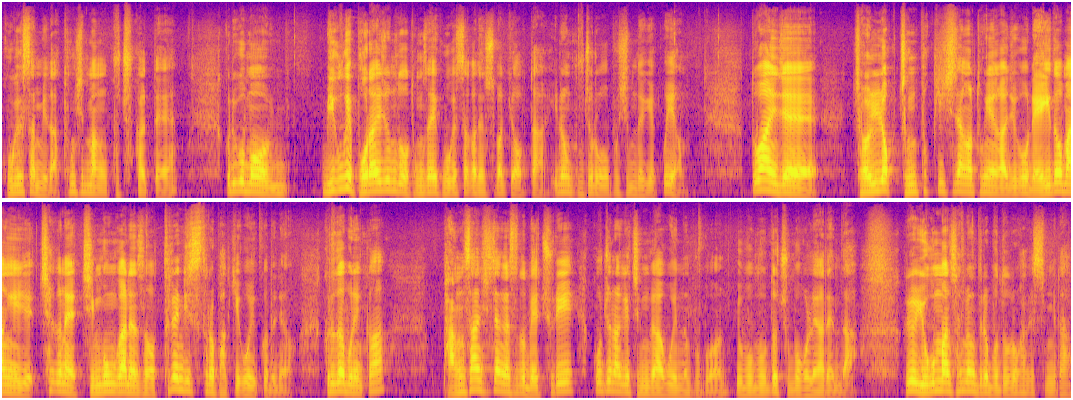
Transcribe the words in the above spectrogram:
고객사입니다. 통신망 구축할 때. 그리고 뭐 미국의 보라이전도 동사의 고객사가 될 수밖에 없다. 이런 구조로 보시면 되겠고요. 또한 이제 전력 증폭기 시장을 통해 가지고 레이더망이 최근에 진공관에서 트랜지스터로 바뀌고 있거든요. 그러다 보니까 방산 시장에서도 매출이 꾸준하게 증가하고 있는 부분, 이 부분도 주목을 해야 된다. 그리고 이것만 설명드려 보도록 하겠습니다.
